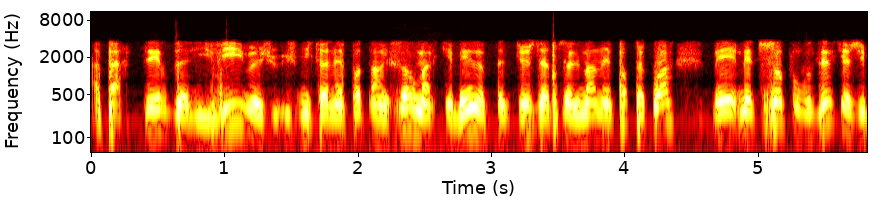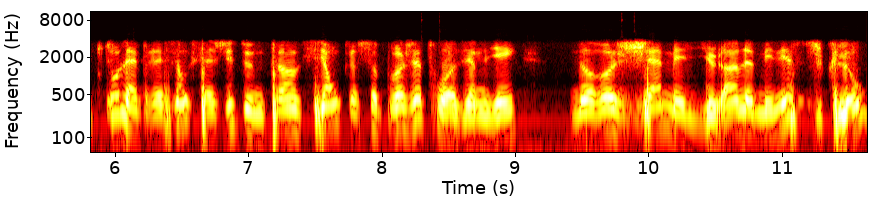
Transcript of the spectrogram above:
à partir de Livy, mais je, je m'y connais pas tant que ça, remarquez bien, peut-être que je dis absolument n'importe quoi. Mais, mais tout ça pour vous dire que j'ai plutôt l'impression qu'il s'agit d'une transition, que ce projet troisième lien n'aura jamais lieu. Hein, le ministre Duclos,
